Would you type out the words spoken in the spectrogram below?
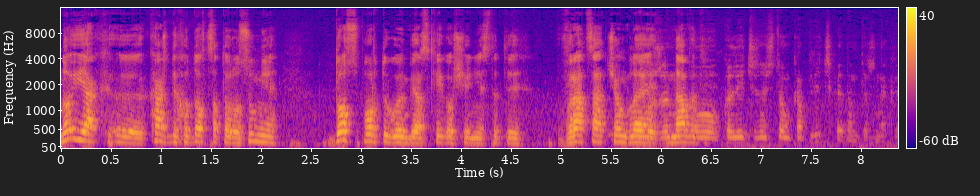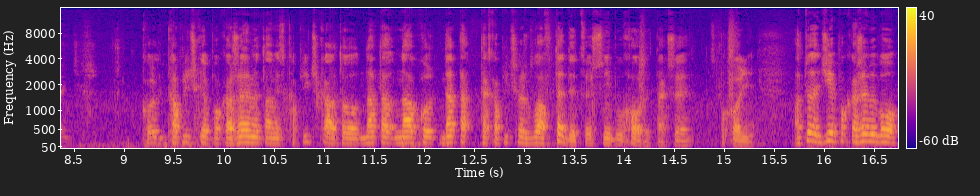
No i jak e, każdy hodowca to rozumie, do sportu gołębiarskiego się niestety wraca ciągle, Może nawet... tą okoliczność tą kapliczkę tam też nakręcisz. Kapliczkę pokażemy, tam jest kapliczka, ale to na ta, na okol, na ta, ta kapliczka już była wtedy, co jeszcze nie był chory, także spokojnie. A tutaj dzisiaj pokażemy, bo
